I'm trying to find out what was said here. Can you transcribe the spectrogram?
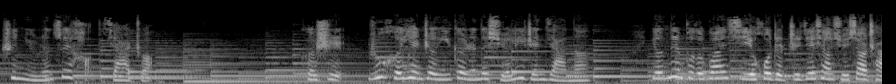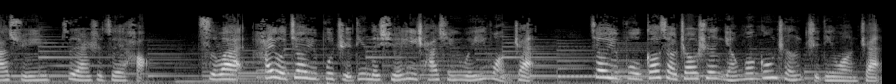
是女人最好的嫁妆。可是，如何验证一个人的学历真假呢？有内部的关系或者直接向学校查询，自然是最好。此外，还有教育部指定的学历查询唯一网站，教育部高校招生阳光工程指定网站，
